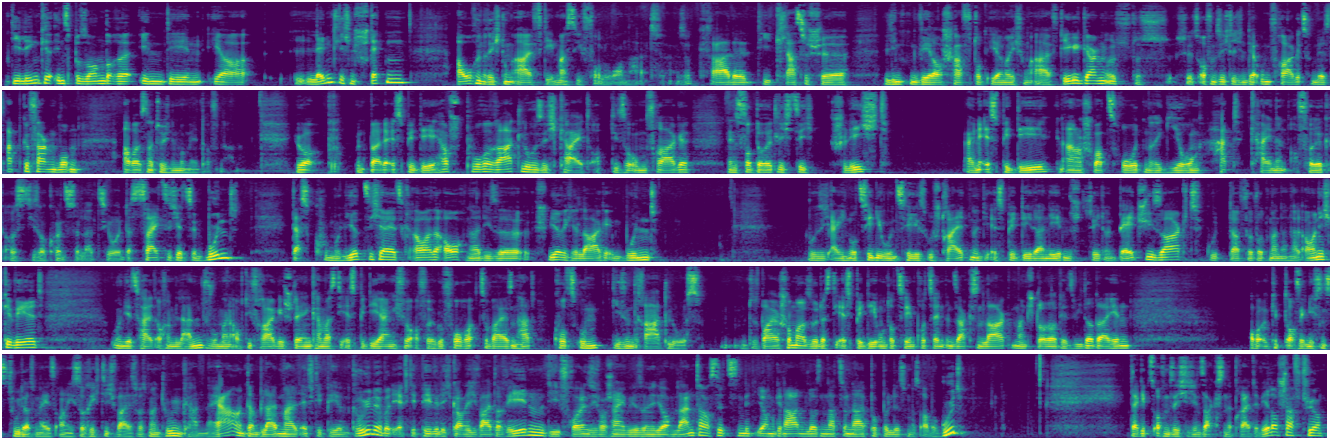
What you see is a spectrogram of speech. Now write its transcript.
die Linke insbesondere in den eher ländlichen Städten auch in Richtung AfD massiv verloren hat. Also gerade die klassische linken Wählerschaft dort eher in Richtung AfD gegangen ist. Das ist jetzt offensichtlich in der Umfrage zumindest abgefangen worden, aber ist natürlich eine Momentaufnahme. Ja, und bei der SPD herrscht pure Ratlosigkeit ob dieser Umfrage, denn es verdeutlicht sich schlicht, eine SPD in einer schwarz-roten Regierung hat keinen Erfolg aus dieser Konstellation. Das zeigt sich jetzt im Bund. Das kumuliert sich ja jetzt gerade auch, ne, diese schwierige Lage im Bund wo sich eigentlich nur CDU und CSU streiten und die SPD daneben steht und Badgie sagt. Gut, dafür wird man dann halt auch nicht gewählt. Und jetzt halt auch im Land, wo man auch die Frage stellen kann, was die SPD eigentlich für Erfolge vorzuweisen hat. Kurzum, die sind ratlos. Und das war ja schon mal so, dass die SPD unter 10 Prozent in Sachsen lag. Man steuert jetzt wieder dahin. Aber gibt auch wenigstens zu, dass man jetzt auch nicht so richtig weiß, was man tun kann. Naja, und dann bleiben halt FDP und Grüne. Über die FDP will ich gar nicht weiter reden. Die freuen sich wahrscheinlich, wie so in ihrem Landtag sitzen mit ihrem gnadenlosen Nationalpopulismus. Aber gut. Da gibt es offensichtlich in Sachsen eine breite Wählerschaft für.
